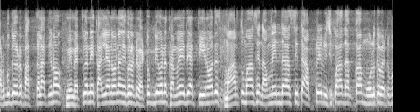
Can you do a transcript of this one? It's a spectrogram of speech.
අර්බුදයකට පත් වෙලා තියෙනවා. මේ මැතිවරණේ කල් යනවා නම් ඒගොල්ලන්ට වැටුප් ගෙවන ක්‍රමවේදයක් තියෙනවද? මාර්තු මාසේ 9 වෙනිදා සිට අප්‍රේල් 25 දක්වා මූලික වැටුප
